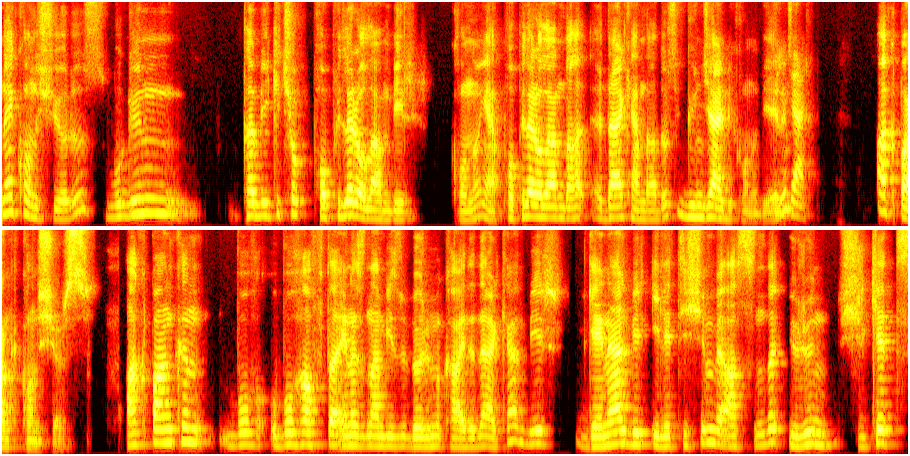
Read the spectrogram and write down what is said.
ne konuşuyoruz? Bugün tabii ki çok popüler olan bir konu. Yani popüler olan daha derken daha doğrusu güncel bir konu diyelim. Güncel. Akbank konuşuyoruz. Akbank'ın bu bu hafta en azından biz bir bölümü kaydederken bir genel bir iletişim ve aslında ürün şirket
